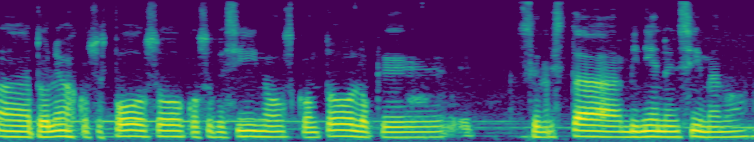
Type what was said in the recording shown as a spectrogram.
ah, problemas con su esposo, con sus vecinos, con todo lo que se le está viniendo encima, ¿no?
